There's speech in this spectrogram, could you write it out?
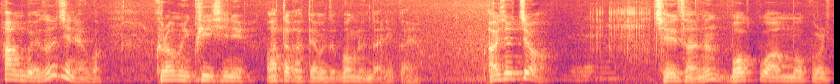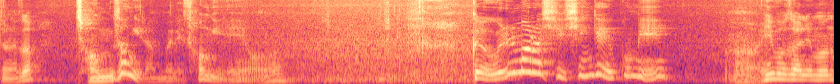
한국에서 지내고 그러면 귀신이 왔다 갔다 하면서 먹는다니까요. 아셨죠? 제사는 먹고 안 먹고를 떠나서 정성이란 말이에요. 성이에요. 그 얼마나 시, 신기해요 꿈이. 어, 이보살님은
